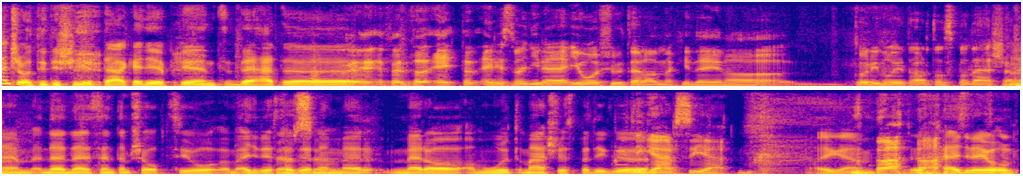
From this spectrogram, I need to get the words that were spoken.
Ancelottit is írták egyébként, de hát... ö, Tehát- egyrészt mennyire jól sült el annak idején a Torinói tartózkodása. Nem, de, de szerintem se opció. Egyrészt Persze. azért nem, mert, mert a, a múlt, másrészt pedig... Rudi Garcia. Igen, egyre jobb.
